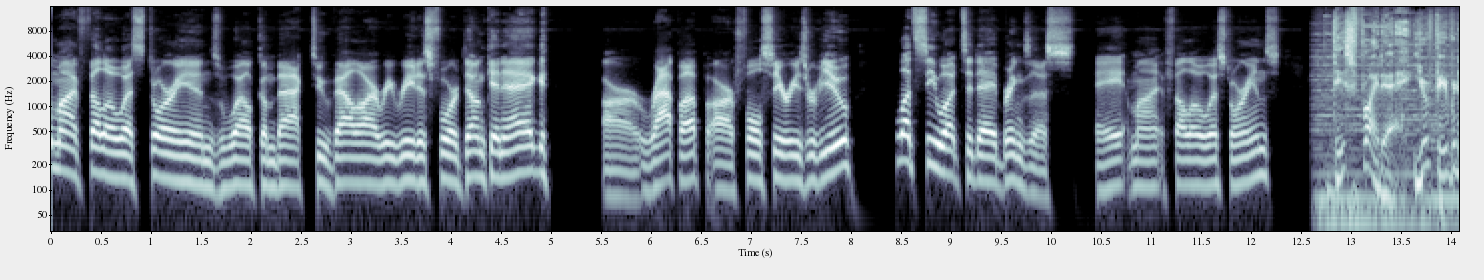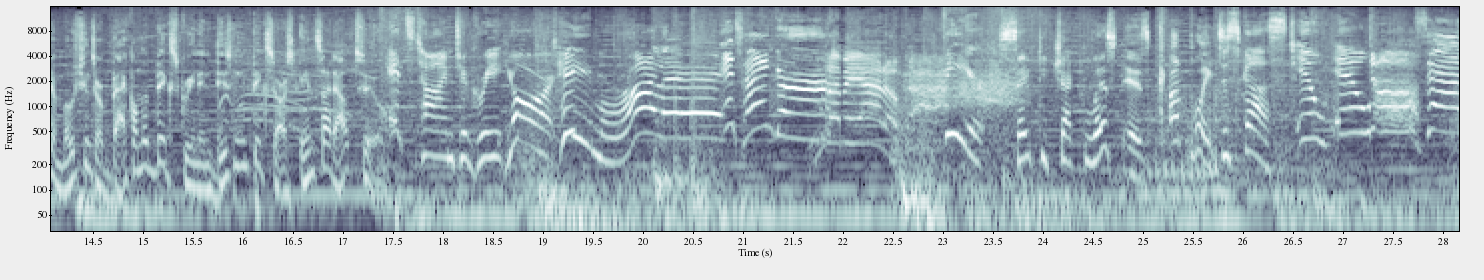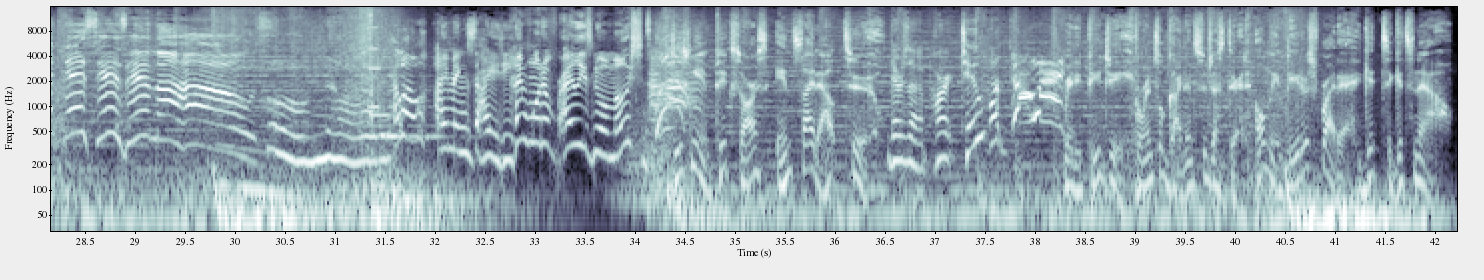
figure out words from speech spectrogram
Hello, my fellow Westorians. Welcome back to Valar Reread is for Dunk and Egg, our wrap up, our full series review. Let's see what today brings us. Hey, my fellow Westorians. This Friday, your favorite emotions are back on the big screen in Disney and Pixar's Inside Out 2. It's time to greet your team, Riley! It's anger! Let me at him! Fear! Safety checklist is complete. Disgust! Ew, ew! Sadness is in the house! Oh no. Hello, I'm anxiety. I'm one of Riley's new emotions. Disney and Pixar's Inside Out 2. There's a part two? We're going! Rated PG. Parental guidance suggested. Only in theaters Friday. Get tickets now.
